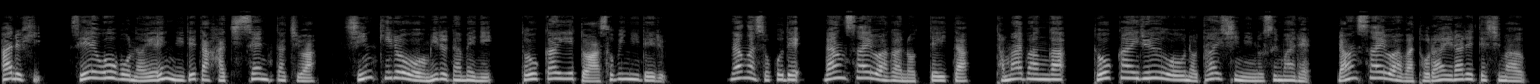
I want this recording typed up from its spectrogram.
ある日、聖王母の縁に出た八千たちは、蜃気楼を見るために、東海へと遊びに出る。だがそこで、乱祭話が乗っていた、玉版が、東海竜王の大使に盗まれ、乱祭話は捕らえられてしまう。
